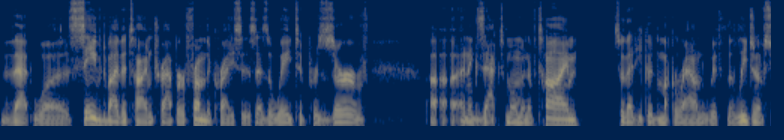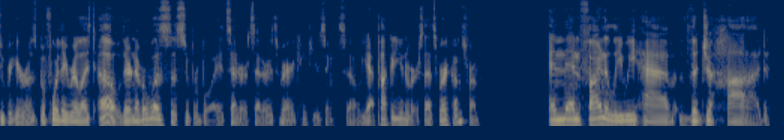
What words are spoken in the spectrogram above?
that was saved by the Time Trapper from the crisis as a way to preserve uh, an exact moment of time so that he could muck around with the Legion of Superheroes before they realized, oh, there never was a Superboy, et cetera, et cetera. It's very confusing. So, yeah, Pocket Universe, that's where it comes from. And then finally, we have the Jihad.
